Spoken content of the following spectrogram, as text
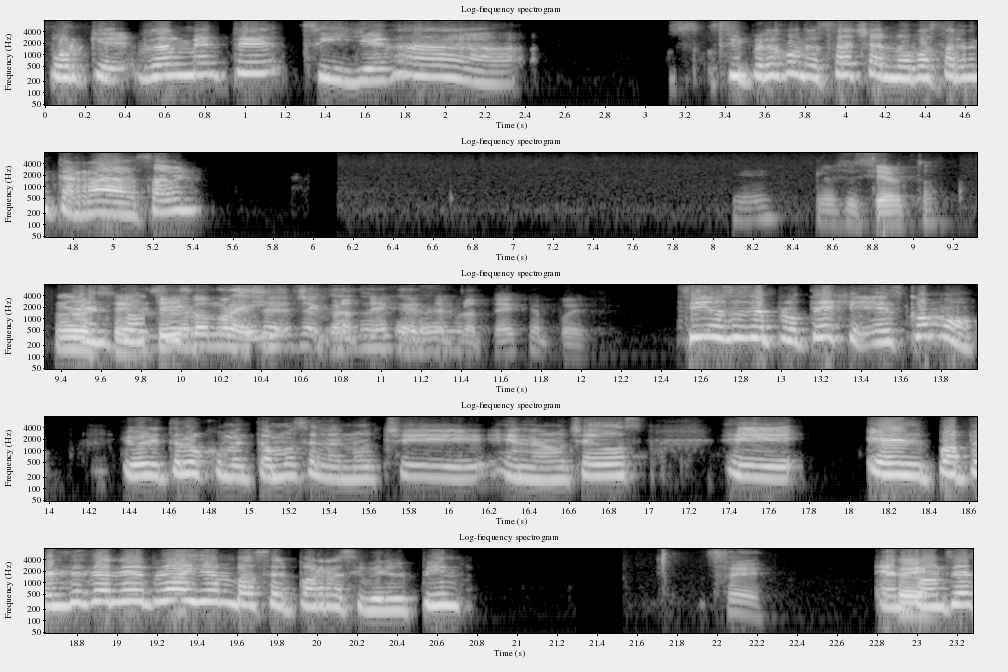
porque realmente si llega, si pierde contra Sasha no va a estar enterrada, ¿saben? Eso es cierto. Entonces, sí, como se, se protege, se protege, pues. Sí, o sea, se protege. Es como, y ahorita lo comentamos en la noche, en la noche 2, eh, el papel de Daniel Bryan va a ser para recibir el pin. Sí. Entonces,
